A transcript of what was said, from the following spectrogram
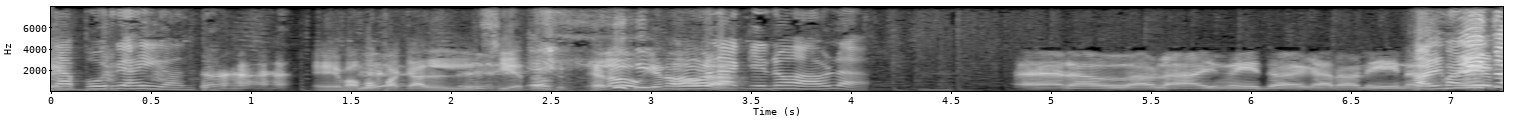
alcapurria gigante. Eh, vamos para acá al 7. Hello, ¿quién nos Hola, habla? ¿quién nos habla? Hello, habla Jaimito de Carolina. ¡Jaimito!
